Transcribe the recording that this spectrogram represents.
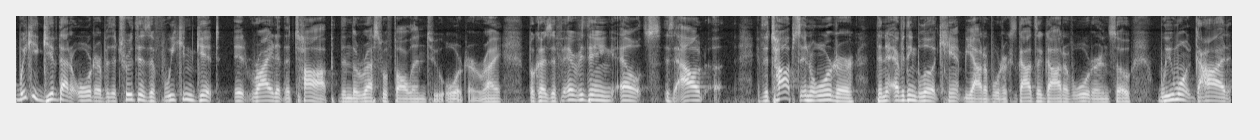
we could give that order, but the truth is, if we can get it right at the top, then the rest will fall into order, right? Because if everything else is out, uh, if the top's in order, then everything below it can't be out of order because God's a God of order. And so we want God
